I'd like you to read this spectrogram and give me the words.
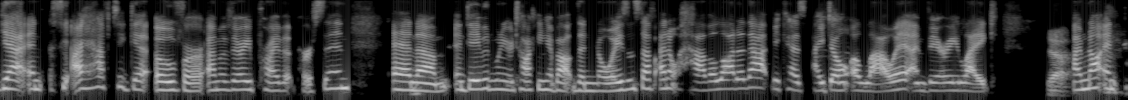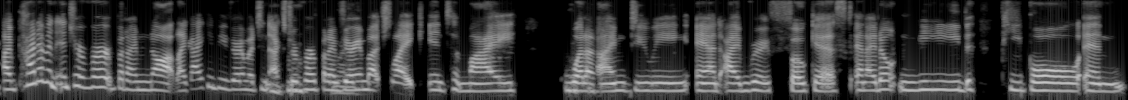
Yeah, and see I have to get over I'm a very private person and um and David when you're talking about the noise and stuff, I don't have a lot of that because I don't allow it. I'm very like Yeah. I'm not an I'm kind of an introvert, but I'm not. Like I can be very much an extrovert, but I'm Right. very much like into my what Mhm. I'm doing and I'm very focused and I don't need people and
